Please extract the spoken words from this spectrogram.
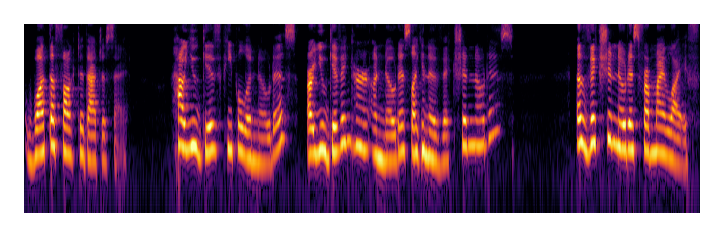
What the fuck did that just say? How you give people a notice? Are you giving her a notice like an eviction notice? Eviction notice from my life.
